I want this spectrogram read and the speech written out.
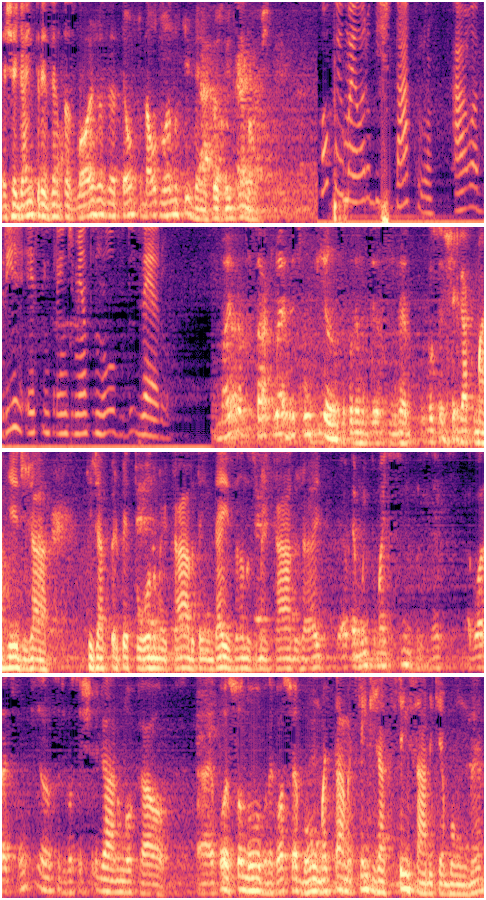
é chegar em 300 lojas até o final do ano que vem, 2019. Foi o maior obstáculo ao abrir esse empreendimento novo do zero? O maior obstáculo é a desconfiança, podemos dizer assim, né? Você chegar com uma rede já que já perpetuou no mercado, tem 10 anos de mercado, já é, é muito mais simples, né? Agora a desconfiança de você chegar num local, uh, pô, eu sou novo, o negócio é bom, mas tá, mas quem que já, quem sabe que é bom, né?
